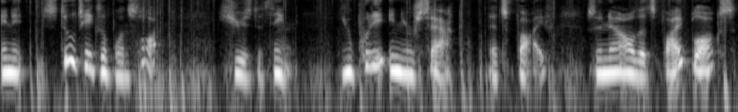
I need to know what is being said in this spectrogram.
and it still takes up one slot. Here's the thing. You put it in your sack that's five. So now that's five blocks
